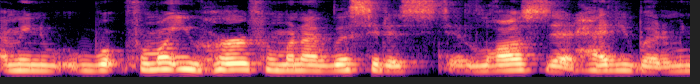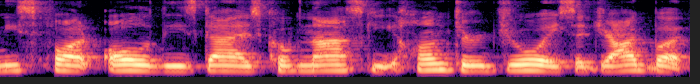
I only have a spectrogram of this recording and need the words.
I mean, w- from what you heard from when I listed his losses at heavyweight, I mean, he's fought all of these guys: Kownacki, Hunter, Joyce, Ajagba,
